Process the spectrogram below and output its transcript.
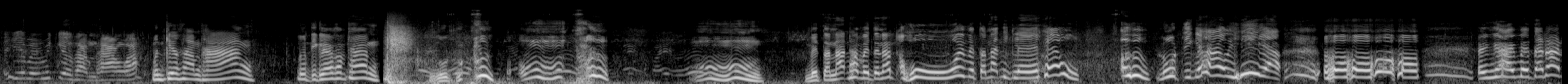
ไอ้เหี้ยมันไม่เกี่ยวสามทางวะมันเกี่ยวสามทาง หลุดอีกแล้วครับท่าน หลุดอื้ออื้ออื้ออื้อเบตานัทถ้าเบตานัทโอ้โหเบตานัทอีกแล้วเออหลุดอีกแล้วไอ้เฮียโอ้โหไอ้ไงเบตานัท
